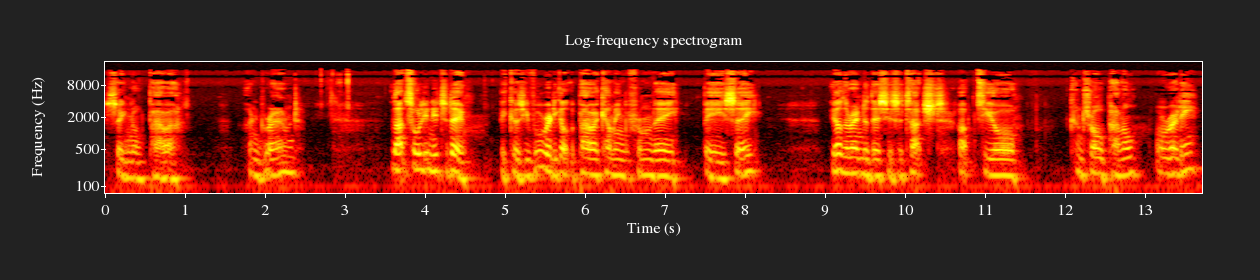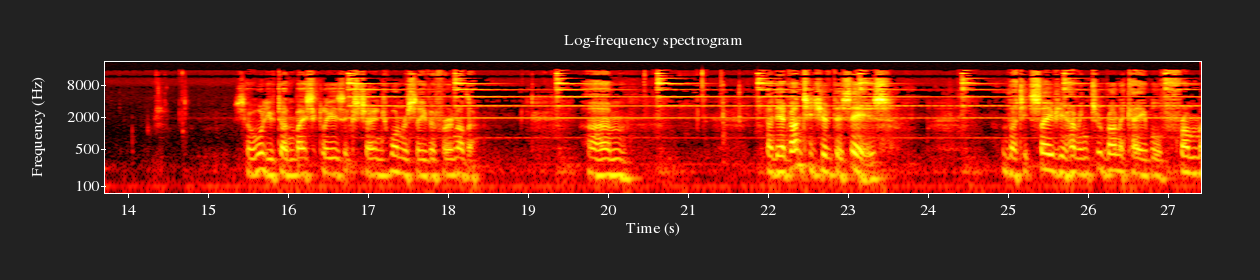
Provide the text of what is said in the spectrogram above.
Signal, power and ground. That's all you need to do because you've already got the power coming from the BEC. The other end of this is attached up to your control panel already. So all you've done basically is exchange one receiver for another. Um, now the advantage of this is that it saves you having to run a cable from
